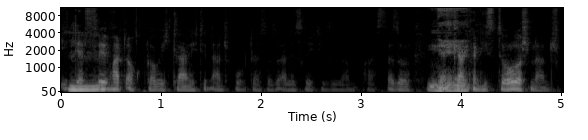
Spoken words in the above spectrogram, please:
der mhm. Film hat auch, glaube ich, gar nicht den Anspruch, dass das alles richtig zusammenpasst. Also er nee. hat gar keinen historischen Anspruch.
